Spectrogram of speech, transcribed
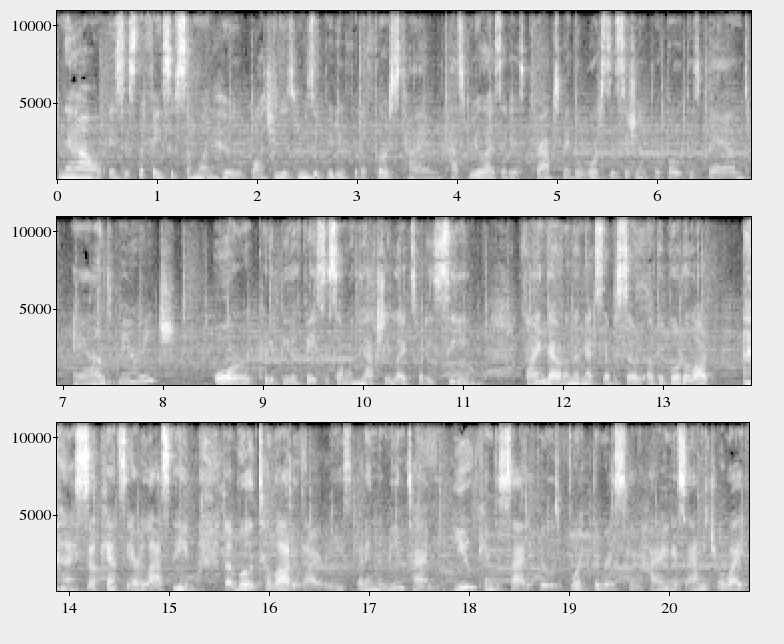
Now, is this the face of someone who, watching his music video for the first time, has realized that he has perhaps made the worst decision for both his band and marriage? Or could it be the face of someone who actually likes what he's seeing? Find out on the next episode of the Vodalot. I still can't say her last name, the Votalado Diaries. But in the meantime, you can decide if it was worth the risk in hiring his amateur wife,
